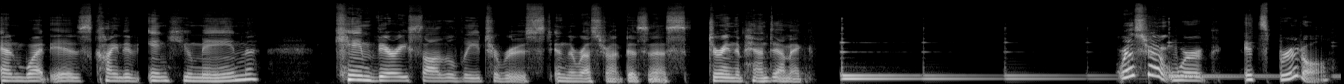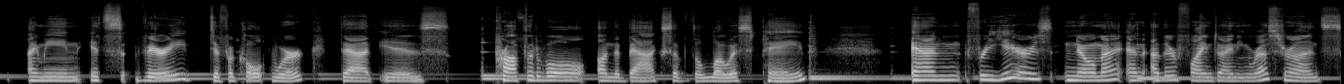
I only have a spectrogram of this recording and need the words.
and what is kind of inhumane came very solidly to roost in the restaurant business during the pandemic. Restaurant work, it's brutal. I mean, it's very difficult work that is profitable on the backs of the lowest paid. And for years, Noma and other fine dining restaurants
